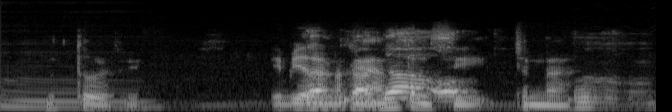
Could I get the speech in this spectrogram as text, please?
Hmm. Betul sih. Ya biar kadang- anteng sih, cenah. Mm.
